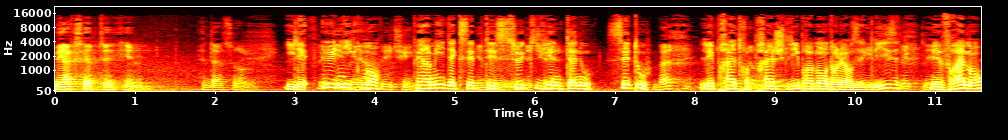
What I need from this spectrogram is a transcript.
we accept him. And that's all. Il est uniquement permis d'accepter ceux qui viennent à nous. C'est tout. Les prêtres prêchent librement dans leurs églises, mais vraiment,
